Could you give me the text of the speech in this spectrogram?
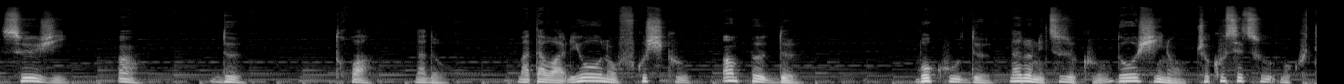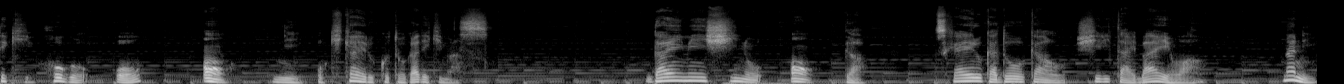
Suji un, deux, trois, nado. Matawa ryo no fukushiku un peu de. Beaucoup de などに続く動詞の直接目的保護を en に置き換えることができます。代名詞の en が使えるかどうかを知りたい場合は、何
